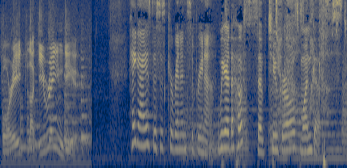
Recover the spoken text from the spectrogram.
for eight lucky reindeer. Hey guys, this is Corinne and Sabrina. We are the hosts of Two Girls, One Ghost.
